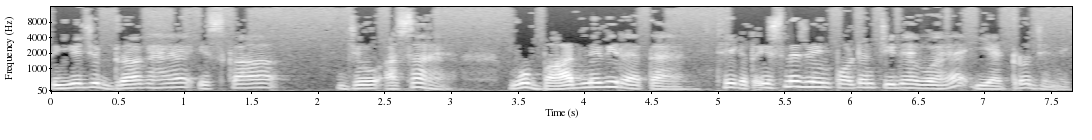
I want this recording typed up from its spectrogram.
तो ये जो ड्रग है, इसका जो असर है, वो बाद में भी रहता है। ठीक है तो इसमें जो इम्पोर्टेंट चीज़ है, वो है इएट्रोजेनिक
